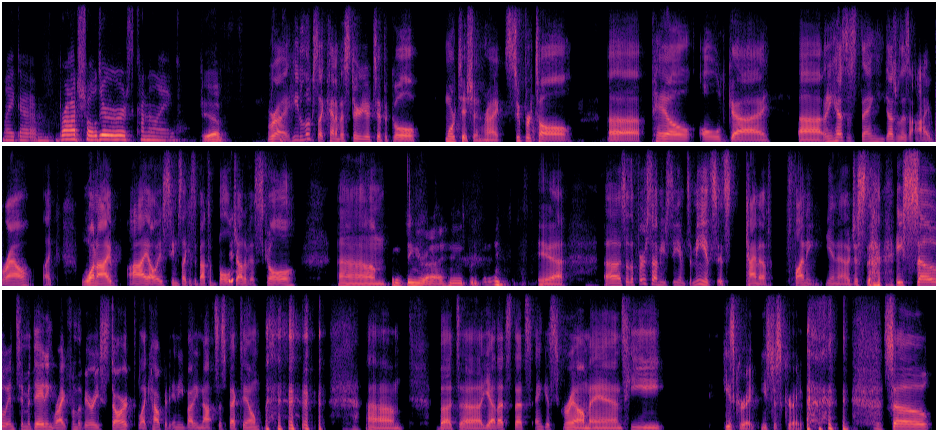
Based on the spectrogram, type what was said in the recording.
like um broad shoulders, kind of like yeah. right. He looks like kind of a stereotypical mortician, right? Super tall, uh, pale, old guy. Uh, and he has this thing he does with his eyebrow, like one eye eye always seems like it's about to bulge out of his skull. Um, Could have seen your eye. It was pretty funny. Yeah. Uh, so the first time you see him, to me, it's it's kind of funny, you know. Just he's so intimidating right from the very start. Like, how could anybody not suspect him? um, but uh, yeah, that's that's Angus Scrimm, and he he's great. He's just great. so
